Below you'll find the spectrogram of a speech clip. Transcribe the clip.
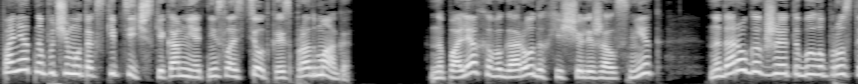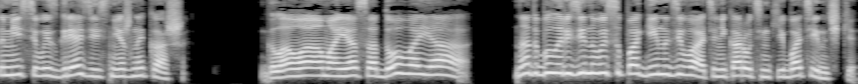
Понятно, почему так скептически ко мне отнеслась тетка из продмага. На полях и в огородах еще лежал снег, на дорогах же это было просто месиво из грязи и снежной каши. Голова моя садовая. Надо было резиновые сапоги надевать, а не коротенькие ботиночки.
